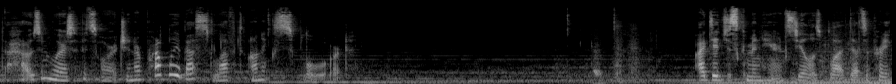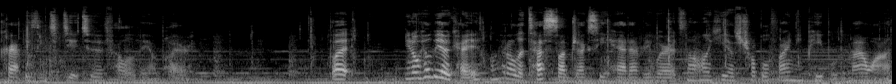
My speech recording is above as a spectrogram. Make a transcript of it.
The hows and wheres of its origin are probably best left unexplored. I did just come in here and steal his blood. That's a pretty crappy thing to do to a fellow vampire. But you know, he'll be okay. Look at all the test subjects he had everywhere. It's not like he has trouble finding people to mow on.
